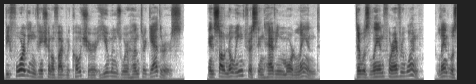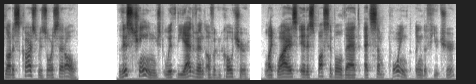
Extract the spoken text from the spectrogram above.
Before the invention of agriculture, humans were hunter gatherers and saw no interest in having more land. There was land for everyone. Land was not a scarce resource at all. This changed with the advent of agriculture. Likewise, it is possible that at some point in the future,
